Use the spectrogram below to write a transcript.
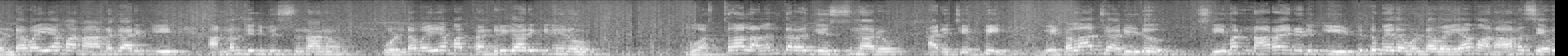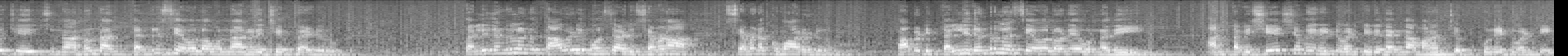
ఉండవయ్య మా నాన్నగారికి అన్నం తినిపిస్తున్నాను ఉండవయ్య మా తండ్రి గారికి నేను వస్త్రాలు అలంకరణ చేస్తున్నారు అని చెప్పి విఠలాచార్యుడు శ్రీమన్నారాయణుడికి ఇటుక మీద ఉండవయ్యా మా నాన్న సేవ చేయుచున్నాను నా తండ్రి సేవలో ఉన్నానని చెప్పాడు. తల్లిదండ్రులను కావడి మోసాడు శమణ శమణ కుమారుడు. కాబట్టి తల్లిదండ్రుల సేవలోనే ఉన్నది. అంత విశేషమైనటువంటి విధంగా మనం చెప్పుకునేటువంటి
